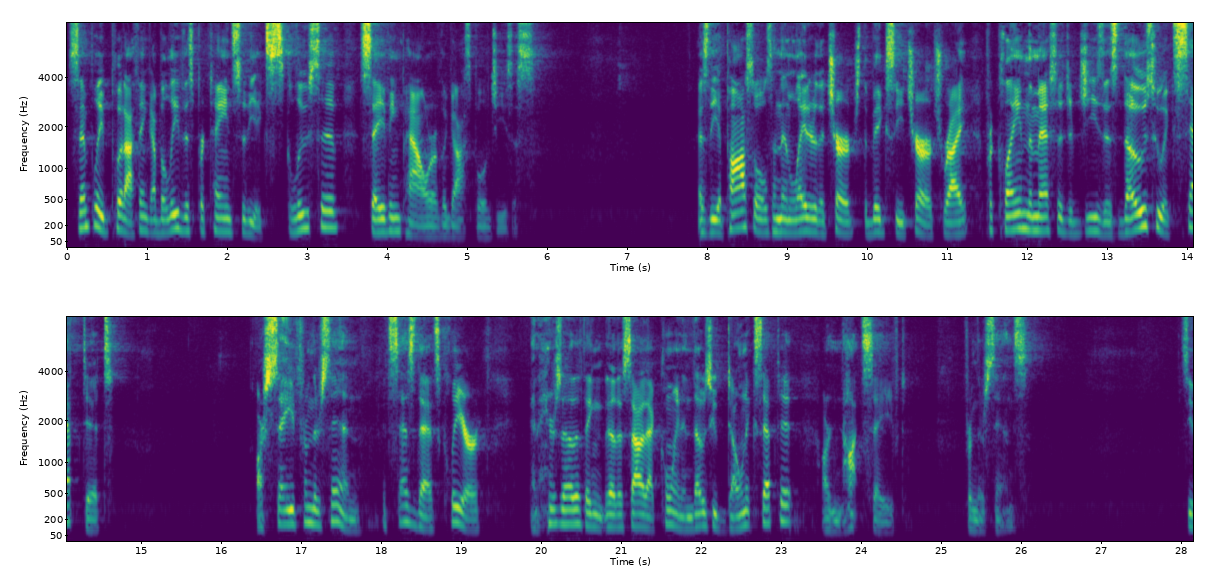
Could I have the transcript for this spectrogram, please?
Simply put, I think, I believe this pertains to the exclusive saving power of the gospel of Jesus. As the apostles and then later the church, the Big C church, right, proclaim the message of Jesus, those who accept it are saved from their sin. It says that, it's clear. And here's the other thing, the other side of that coin, and those who don't accept it are not saved from their sins. See,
